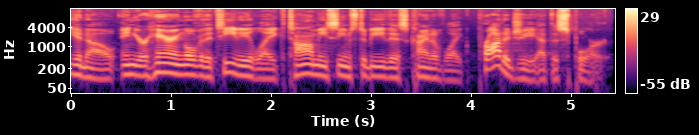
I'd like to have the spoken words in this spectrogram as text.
you know, and you're hearing over the TV like Tommy seems to be this kind of like prodigy at the sport,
